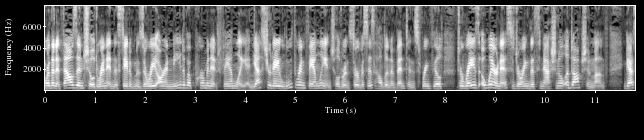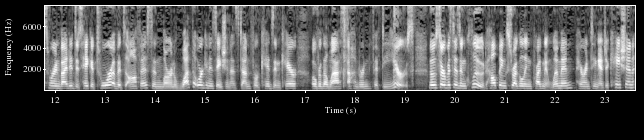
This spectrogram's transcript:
More than a thousand children in the state of Missouri are in need of a permanent family. And yesterday, Lutheran Family and Children's Services held an event in Springfield to raise awareness during this National Adoption Month. Guests were invited to take a tour of its office and learn what the organization has done for kids in care over the last 150 years. Those services include helping struggling pregnant women, parenting education,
